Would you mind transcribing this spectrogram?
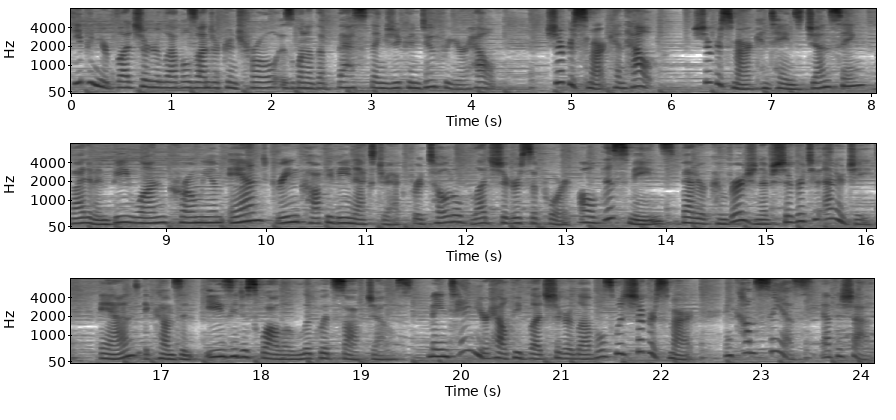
Keeping your blood sugar levels under control is one of the best things you can do for your health. Sugar Smart can help. Sugar Smart contains ginseng, vitamin B1, chromium, and green coffee bean extract for total blood sugar support. All this means better conversion of sugar to energy. And it comes in easy to swallow liquid soft gels. Maintain your healthy blood sugar levels with Sugar Smart and come see us at the shop.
